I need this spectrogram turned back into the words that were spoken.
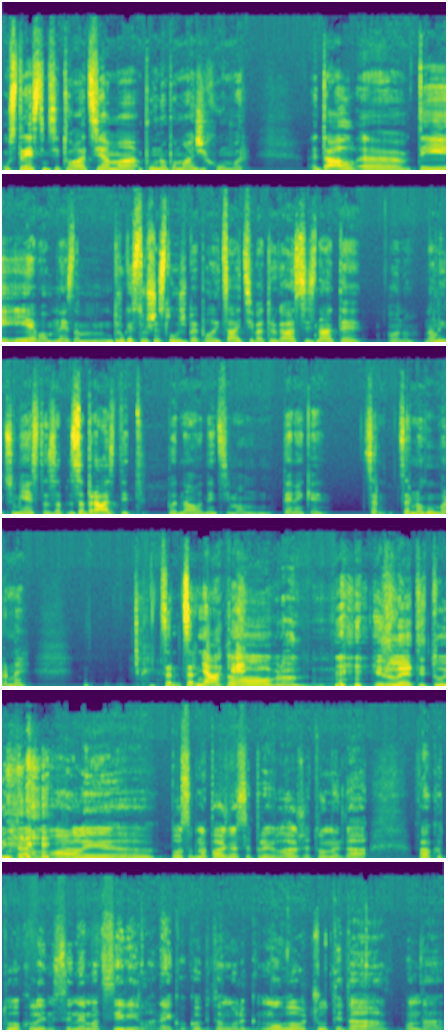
u stresnim situacijama puno pomaže humor. Da li ti i evo, ne znam, druge stručne službe, policajci, vatrogasci, znate ono, na licu mjesta za- zabrazdit pod navodnicima te neke cr- crnohumorne cr- Pa crnjake. dobro, izleti tu i tamo, ali posebna pažnja se prilaže tome da fakat u okolici nema civila, neko ko bi to mogao čuti da onda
